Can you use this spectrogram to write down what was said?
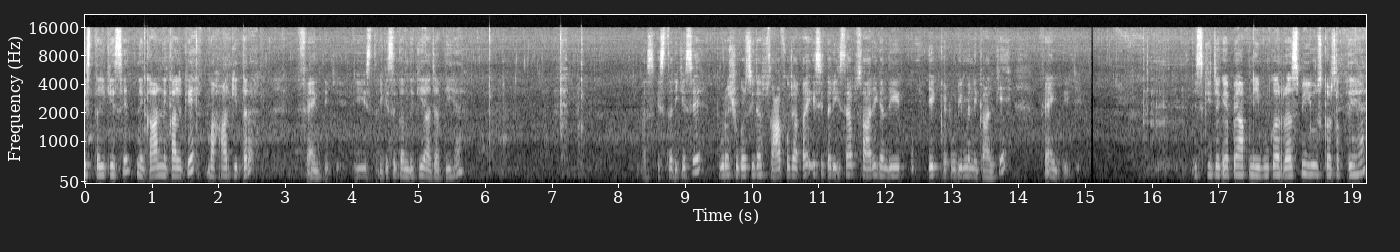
इस तरीके से निकाल निकाल के बाहर की तरफ़ फेंक दीजिए। ये इस तरीके से गंदगी आ जाती है। बस इस तरीके से पूरा शुगर सिरप साफ़ हो जाता है। इसी तरीके से आप सारी गंदगी को एक कटोरी में निकाल के फेंक दीजिए। इसकी जगह पे आप नींबू का रस भी यूज़ कर सकते हैं,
